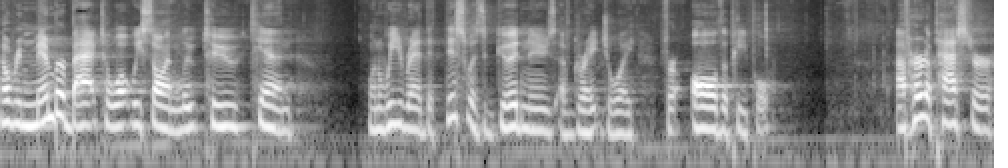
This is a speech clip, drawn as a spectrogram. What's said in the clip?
Now remember back to what we saw in Luke 2:10 when we read that this was good news of great joy for all the people. I've heard a pastor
